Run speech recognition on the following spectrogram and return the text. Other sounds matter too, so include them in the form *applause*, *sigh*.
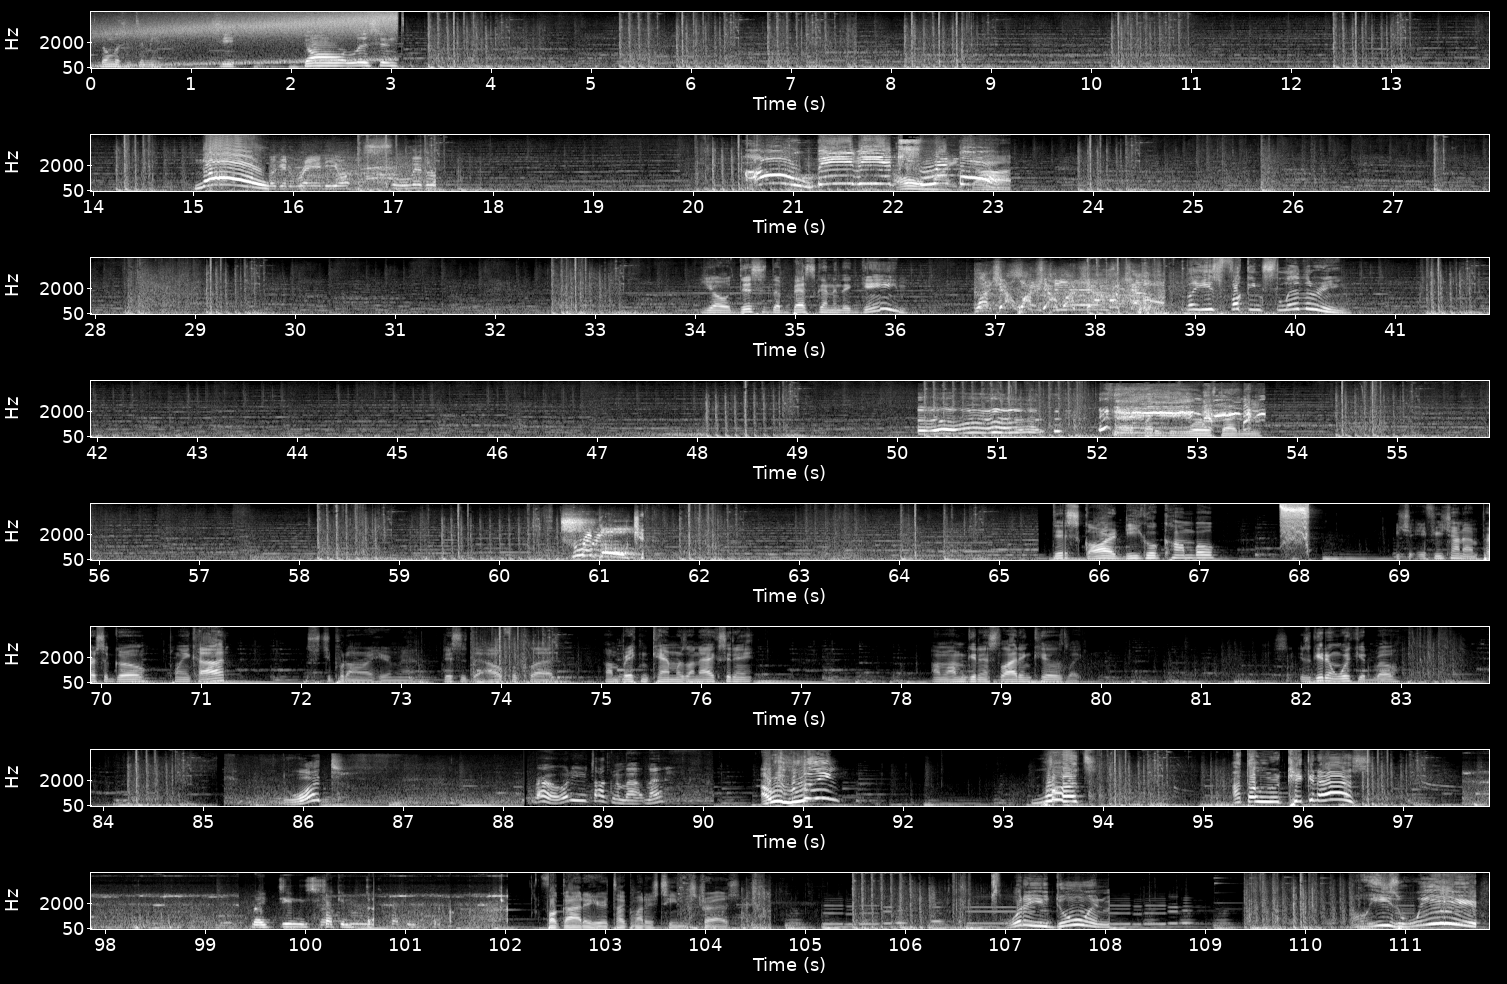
Don't listen to me. See? Don't listen. No! Look at Randy Orton slither. Oh, baby, a Oh my triple! Yo, this is the best gun in the game. Watch out, watch out, watch out, watch out! Like he's fucking slithering. Oh, buddy just world started me. Triple This This scar Deagle combo. You should, if you're trying to impress a girl playing COD, that's what you put on right here, man. This is the alpha class. I'm breaking cameras on accident. I'm, I'm getting sliding kills. Like, it's, it's getting wicked, bro. What? Bro, what are you talking about, man? Are we losing? What? I thought we were kicking ass. My team is fucking. Fuck out of here talking about his team is trash. What are you doing? man? Oh, he's weird.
